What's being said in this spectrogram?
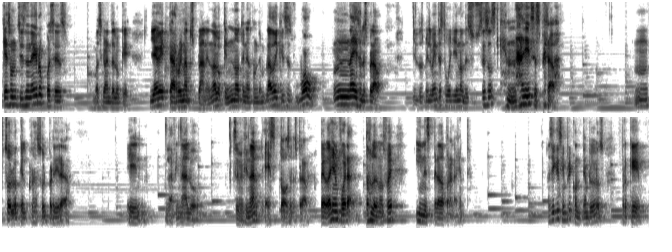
¿Qué es un cisne negro? Pues es básicamente lo que llega y te arruina tus planes, ¿no? Lo que no tenías contemplado y que dices, wow, nadie se lo esperaba. Y el 2020 estuvo lleno de sucesos que nadie se esperaba. Mm, solo que el Cruz Azul perdiera en la final o semifinal, eso todos se lo esperaban. Pero de ahí en fuera, todo lo demás fue inesperado para la gente. Así que siempre contémplalos porque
